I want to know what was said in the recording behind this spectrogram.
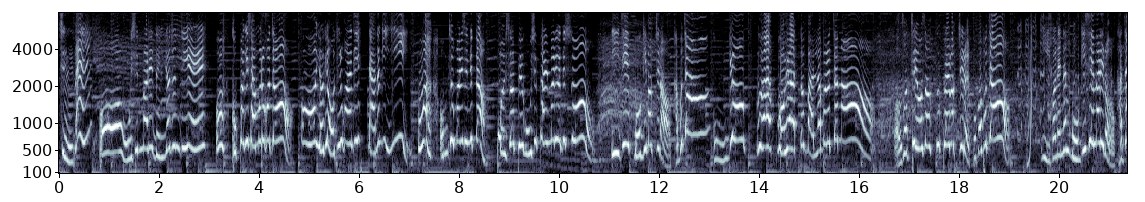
출발. 어 50마리 늘려준 뒤에 이번에는 모기 세 마리로 가자!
